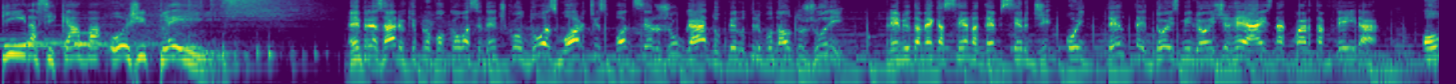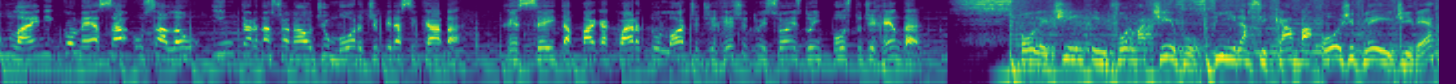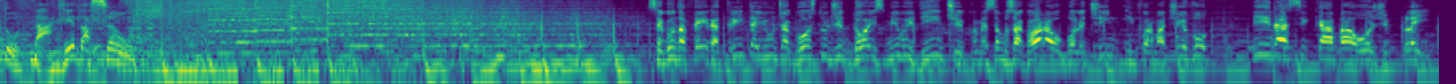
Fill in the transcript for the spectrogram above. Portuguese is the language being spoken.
Piracicaba Hoje Play. Empresário que provocou o acidente com duas mortes pode ser julgado pelo Tribunal do Júri. Prêmio da Mega Sena deve ser de 82 milhões de reais na quarta-feira. Online começa o Salão Internacional de Humor de Piracicaba. Receita paga quarto lote de restituições do imposto de renda. Boletim informativo. Piracicaba Hoje Play, direto da redação. Segunda-feira, 31 de agosto de 2020. Começamos agora o boletim informativo Piracicaba Hoje Play.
